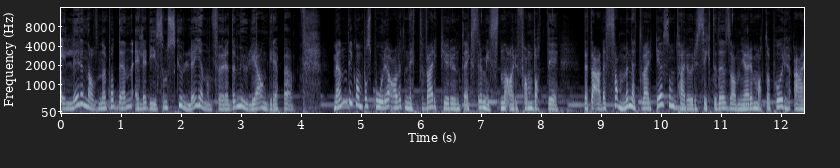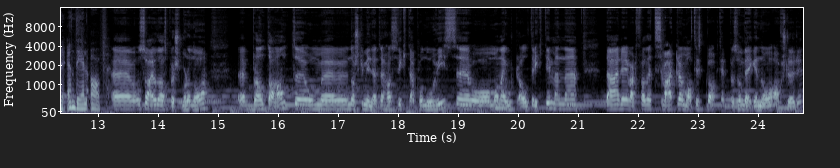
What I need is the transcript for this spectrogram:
eller navnet på den eller de som skulle gjennomføre det mulige angrepet. Men de kom på sporet av et nettverk rundt ekstremisten Arfan Bhatti. Dette er det samme nettverket som terrorsiktede Zanyar Matapour er en del av. Eh, og så er jo da spørsmålet nå Eh, Bl.a. Eh, om norske myndigheter har svikta på noe vis, og om man har gjort alt riktig. Men det er i hvert fall et svært dramatisk bakteppe som VG nå avslører.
